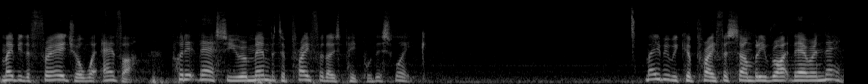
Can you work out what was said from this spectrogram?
maybe the fridge or whatever put it there so you remember to pray for those people this week. Maybe we could pray for somebody right there and then.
